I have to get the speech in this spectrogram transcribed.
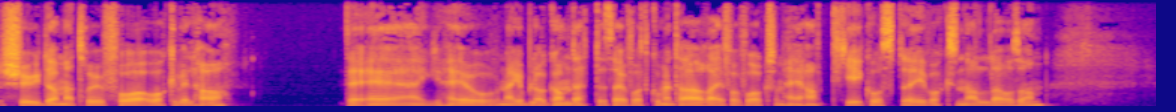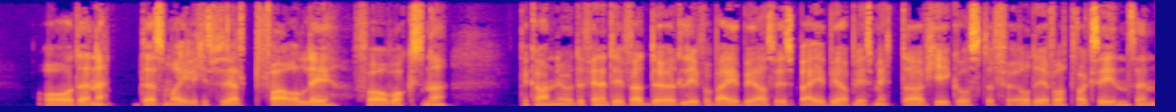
sykdom jeg tror få av oss vil ha. Det er, jeg har jo, når jeg blogger om dette, så har jeg fått kommentarer fra folk som har hatt kikhoste i voksen alder og sånn, og det er, nett, det er som regel ikke spesielt farlig for voksne. Det kan jo definitivt være dødelig for babyer, altså hvis babyer blir smitta av kikhoste før de har fått vaksinen sin,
